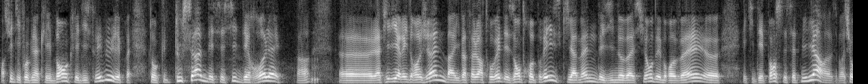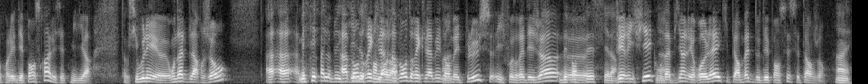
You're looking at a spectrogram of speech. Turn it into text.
Ensuite, il faut bien que les banques les distribuent, les prêts. Donc tout ça nécessite des relais. Hein. Euh, la filière hydrogène, bah, il va falloir trouver des entreprises qui amènent des innovations, des brevets euh, et qui dépensent les 7 milliards. C'est pas sûr qu'on les dépensera, les 7 milliards. Donc si vous voulez, euh, on a de l'argent. Mais c'est pas l'objectif avant, de, avant de réclamer d'en mettre plus, il faudrait déjà dépenser ce qui est là. vérifier qu'on a bien les relais qui permettent de dépenser cet argent. Ouais.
